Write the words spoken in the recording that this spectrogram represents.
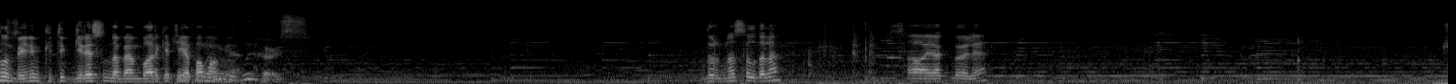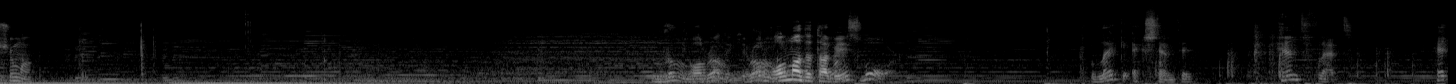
oğlum benim kütük Giresun'da ben bu hareketi yapamam ya. Gentleman will rehearse. Dur nasıldı lan? Sağ ayak böyle. Şu mu? Wrong, Olmadı wrong, ki. wrong. Olmadı tabii. Once more. Leg extended, hand flat, head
